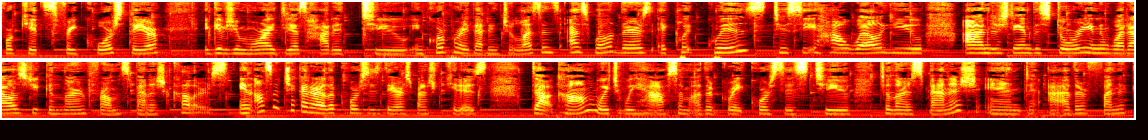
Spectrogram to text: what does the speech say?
for Kids free course there it gives you more ideas how to, to incorporate that into lessons as well. There's a quick quiz to see how well you uh, understand the story and what else you can learn from Spanish colors. And also check out our other courses there SpanishForKiddos.com, which we have some other great courses to, to learn Spanish and uh, other fun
